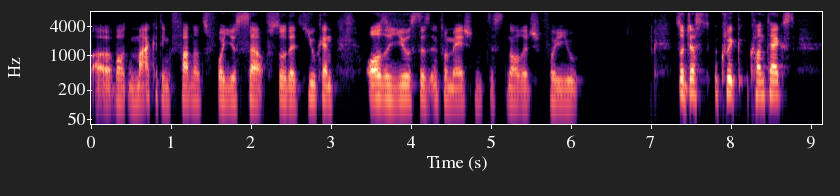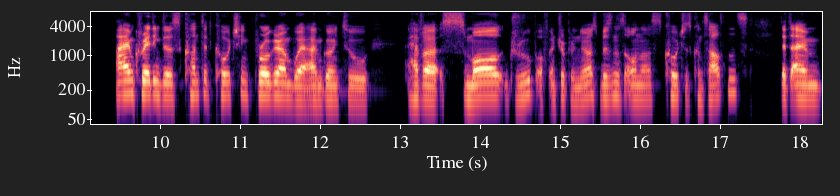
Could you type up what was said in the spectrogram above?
about marketing funnels for yourself, so that you can also use this information, this knowledge for you. So, just a quick context: I am creating this content coaching program where I'm going to have a small group of entrepreneurs, business owners, coaches, consultants that I'm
